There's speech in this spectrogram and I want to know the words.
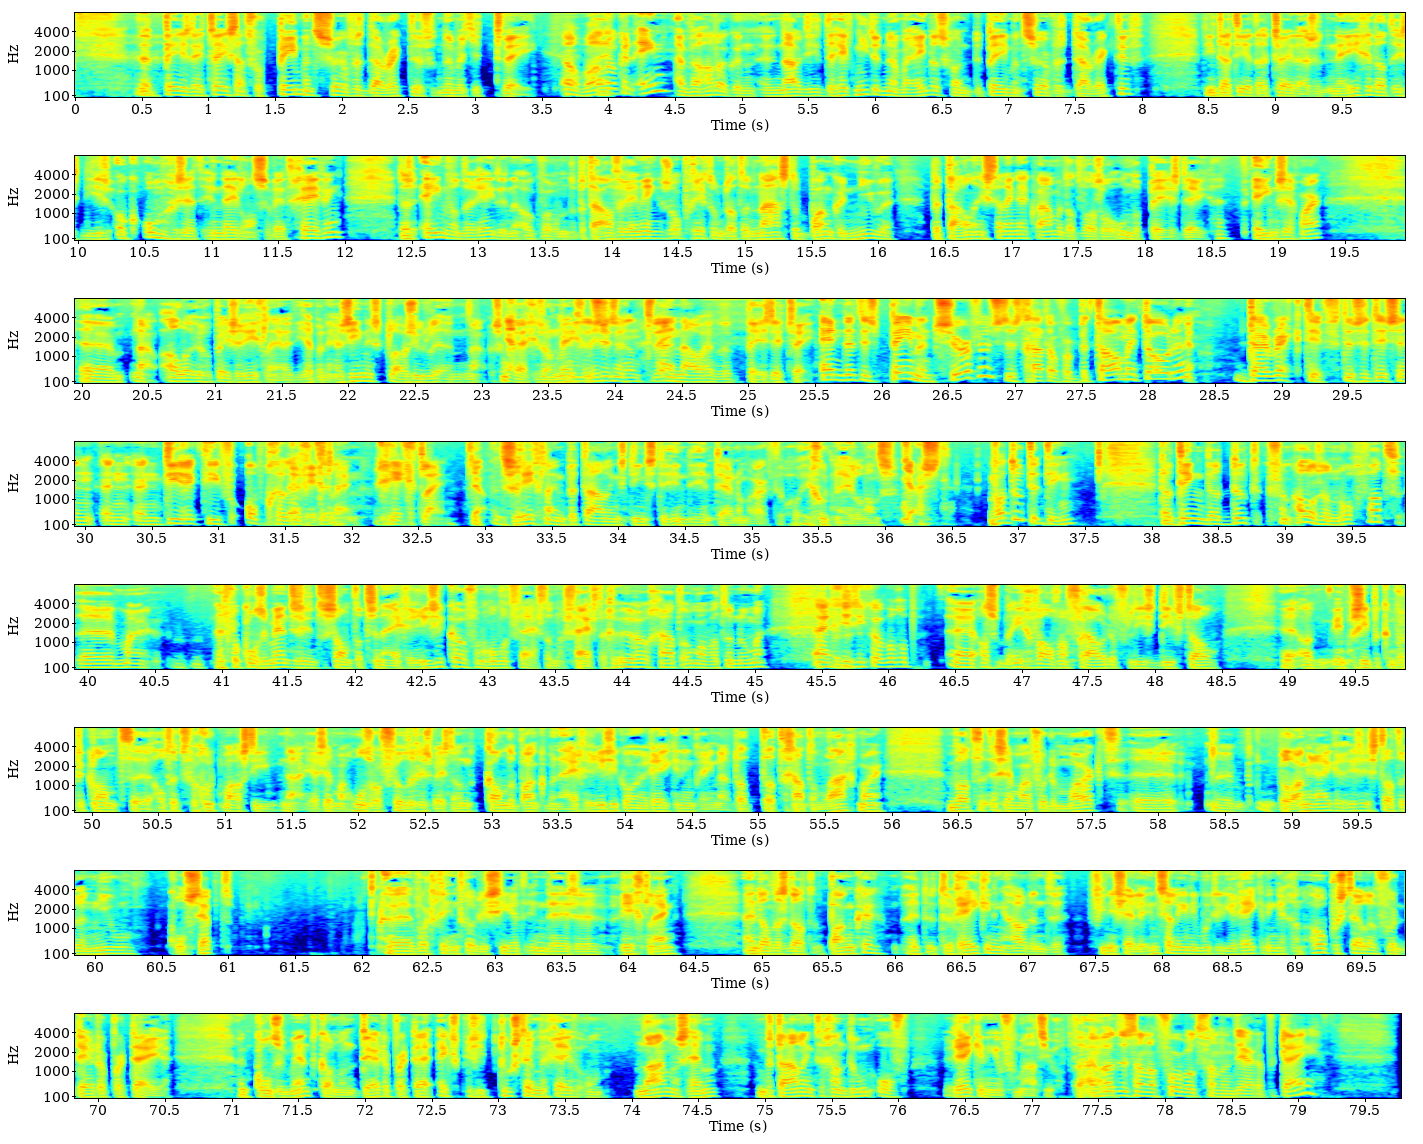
De PSD2 staat voor Payment Service Directive nummertje 2. Oh, we hadden ook een 1? En we hadden ook een. Nou, die heeft niet het nummer 1, dat is gewoon de Payment Service Directive. Die dateert uit 2009. Dat is, die is ook omgezet in Nederlandse wetgeving. Dat is een van de redenen ook waarom de betaalvereniging is opgericht. Omdat er naast de banken nieuwe betaalinstellingen kwamen. Dat was al onder PSD 1, zeg maar. Uh, nou, alle Europese richtlijnen die hebben een herzieningsclausule. En nou, zo krijg je zo'n mechanisme. Dus is er een 2. En nou hebben we PSD 2. En dat is Payment Service, dus het gaat over betaalmethode. Directive, dus het is een, een, een directief opgelegde richtlijn. richtlijn. Ja, is richtlijn betalingsdiensten in de interne markt. In goed Nederlands. Juist. Wat doet het ding? Dat ding dat doet van alles en nog wat. Uh, maar voor consumenten is het interessant dat zijn eigen risico van 150 naar 50 euro gaat, om maar wat te noemen. Eigen risico waarop? Uh, als in geval van fraude, verlies, diefstal. Uh, in principe wordt de klant altijd vergoed. Maar als die nou, ja, zeg maar onzorgvuldig is geweest, dan kan de bank hem een eigen risico in rekening brengen. Nou, dat, dat gaat omlaag. Maar wat zeg maar, voor de markt belangrijker is, is dat er een nieuw concept uh, wordt geïntroduceerd in deze richtlijn. En dat is dat banken, de rekeninghoudende financiële instellingen, die moeten die rekeningen gaan openstellen voor derde partijen. Een consument kan een derde partij expliciet toestemming geven om namens hem een betaling te gaan doen of rekeninginformatie op te halen. En wat is dan een voorbeeld van een derde partij?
